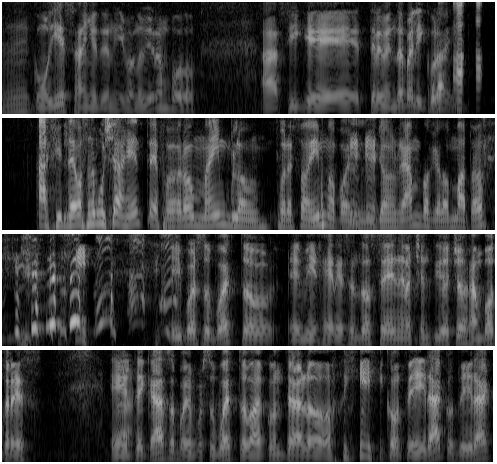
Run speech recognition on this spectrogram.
eh, como 10 años tenía cuando vi Rambo 2. Así que, tremenda película. A- a- Así le pasa a mucha gente, fueron mind blown por eso mismo, por John Rambo que los mató. Sí. Y por supuesto, en mi regresa entonces en el 88, Rambo 3. En este caso, pues por supuesto, va contra los. contra Irak, contra Irak.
